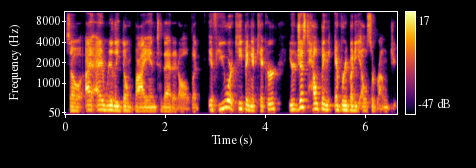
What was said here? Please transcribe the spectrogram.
So I, I, really don't buy into that at all. But if you are keeping a kicker, you're just helping everybody else around you.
